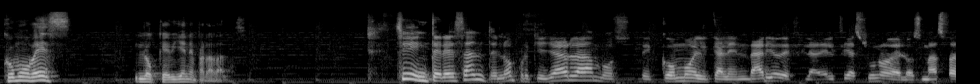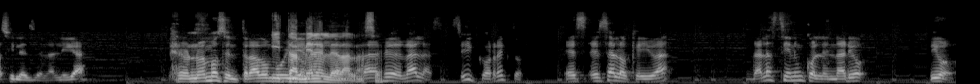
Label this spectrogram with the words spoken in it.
¿cómo ves lo que viene para Dallas? Sí, interesante, ¿no? Porque ya hablábamos de cómo el calendario de Filadelfia es uno de los más fáciles de la liga, pero no hemos entrado muy y también el de Dallas. ¿eh? de Dallas. Sí, correcto. Es, es a lo que iba. Dallas tiene un calendario digo,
